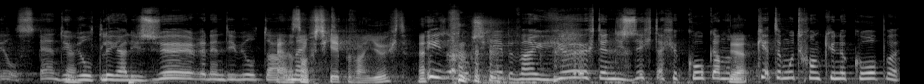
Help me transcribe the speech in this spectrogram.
Beels, hè, die Ja. wilt legaliseren en die wilt daar... En dat is nog schepen van jeugd. Hè? is dat nog schepen van jeugd en die zegt dat je kook aan de Ja. loketten moet gaan kunnen kopen.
